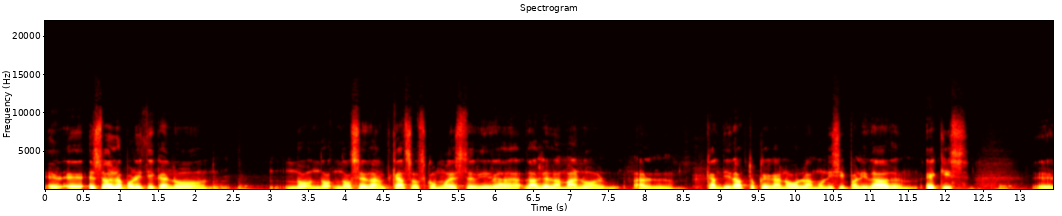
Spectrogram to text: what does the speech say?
eh, esto de la política no, no, no, no se dan casos como este de ir a darle la mano al, al candidato que ganó la municipalidad X eh,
